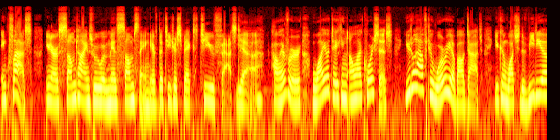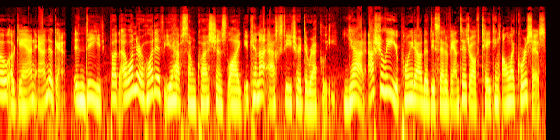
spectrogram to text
In class, you know, sometimes we will miss something if the teacher speaks too fast. Yeah. However, while you're taking online courses, you don't have to worry about that. You can watch the video again and again. Indeed. But I wonder what if you have some questions like you cannot ask teacher directly? Yeah, actually, you point out the disadvantage of taking online courses.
